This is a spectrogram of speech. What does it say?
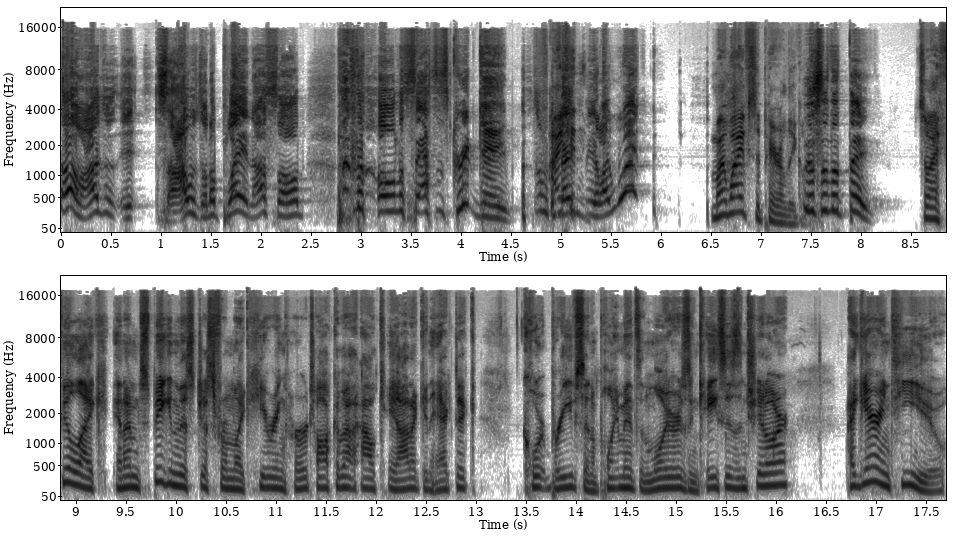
oh, I just it, so I was on a plane. I saw the whole Assassin's Creed game. I can- feel like what? My wife's a paralegal. This is the thing. So I feel like, and I'm speaking this just from like hearing her talk about how chaotic and hectic court briefs and appointments and lawyers and cases and shit are. I guarantee you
